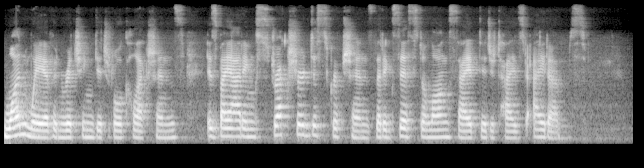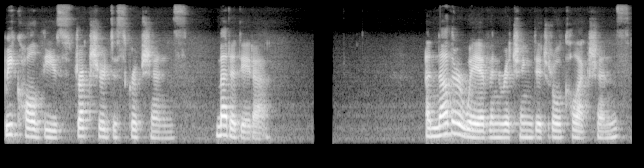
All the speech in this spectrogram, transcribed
One way of enriching digital collections is by adding structured descriptions that exist alongside digitized items. We call these structured descriptions metadata. Another way of enriching digital collections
